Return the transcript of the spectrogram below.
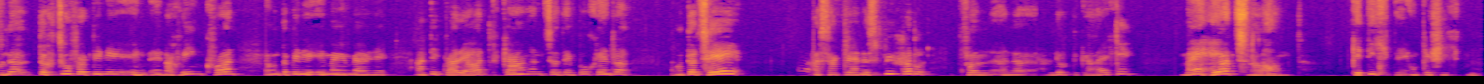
Und durch Zufall bin ich in, nach Wien gefahren und da bin ich immer in meine Antiquariat gegangen zu dem Buchhändler und da sehe ich also ein kleines Bücherl von einer Ludwig Reichel, Mein Herzland, Gedichte und Geschichten.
